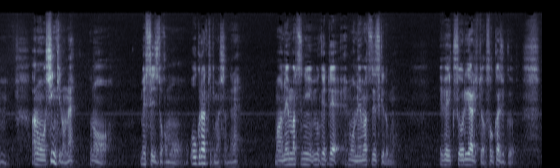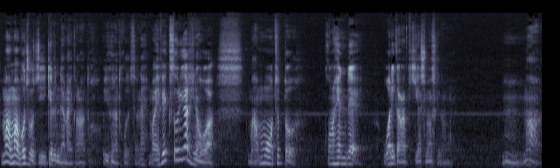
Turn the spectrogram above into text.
うん、あの新規のねそのメッセージとかも多くなってきましたんでね。まあ年末に向けてもう年末ですけども FX オリガルヒと速稼塾まあまあぼちぼちいけるんではないかなというふうなところですよね。まあ FX オリガルヒの方はまあもうちょっとこの辺で終わりかなって気がしますけども。うん。まあ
